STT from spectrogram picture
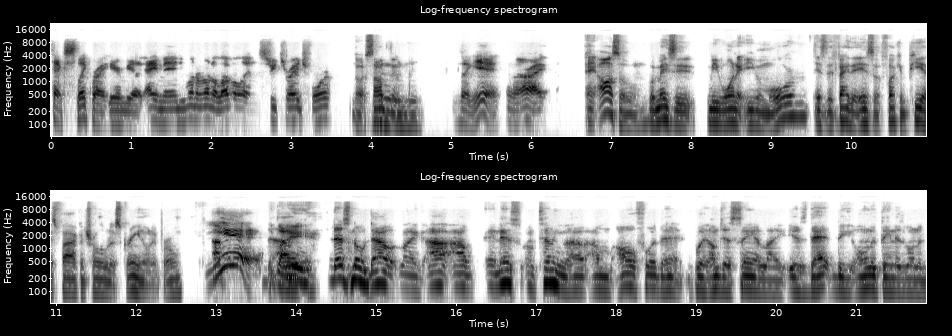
text Slick right here and be like, "Hey man, you want to run a level in Streets of Rage 4?" or something. Mhm. He's like, "Yeah, like, all right." And also, what makes it me want it even more is the fact that it's a fucking PS5 controller with a screen on it, bro. Yeah, I Like- mean, there's no doubt. Like I, I, and that's I'm telling you, I, I'm all for that. But I'm just saying, like, is that the only thing that's gonna?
